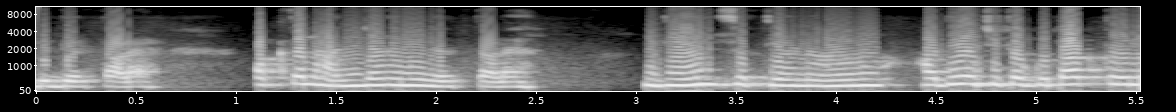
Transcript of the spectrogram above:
ಬಿದ್ದಿರ್ತಾಳೆ. ಪಕ್ಕದಲ್ಲಿ ಅಂಜನನೇ ಇರ್ತಾಳೆ. ಇದೇನ್ ಸತ್ಯನ? ಅದೇ ಅಜಿತ ಗೊತ್ತಾಗ್ತಾ ಇಲ್ಲ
